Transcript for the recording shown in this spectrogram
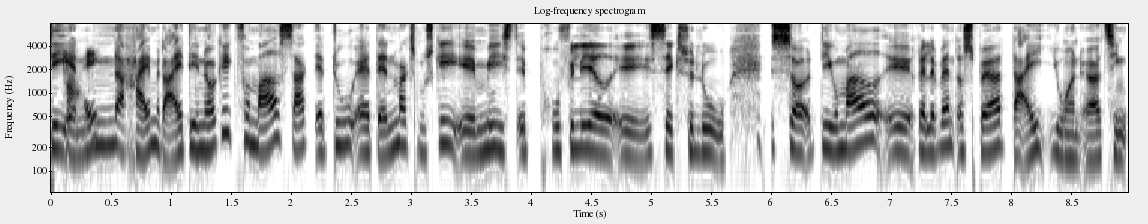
Det er, hej. hej med dig. Det er nok ikke for meget sagt, at du er Danmarks måske øh, mest øh, profilerede øh, seksolog. Så det er jo meget øh, relevant at spørge dig, Johan Ørting.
